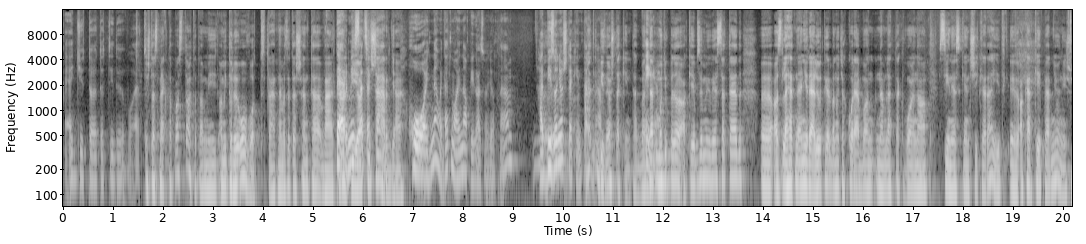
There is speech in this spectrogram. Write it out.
együtt töltött idő volt. És te ezt megtapasztaltad, ami, amitől ő óvott? Tehát nevezetesen te váltál piaci tárgyá? Hogy, nehogy, hát mai napig az vagyok, nem? Hát bizonyos tekintetben. Hát bizonyos tekintetben. Igen. De mondjuk például a képzőművészeted az lehetne ennyire előtérben, hogyha korábban nem lettek volna színészként sikereid, akár képernyőn is?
